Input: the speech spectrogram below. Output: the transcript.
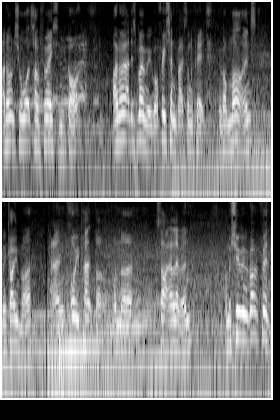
I'm not sure what type of formation we've got. I know at this moment we've got three centre backs on the pitch. We've got Martins, Maghoma, and Corey Panther on the starting 11. I'm assuming Rutherford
